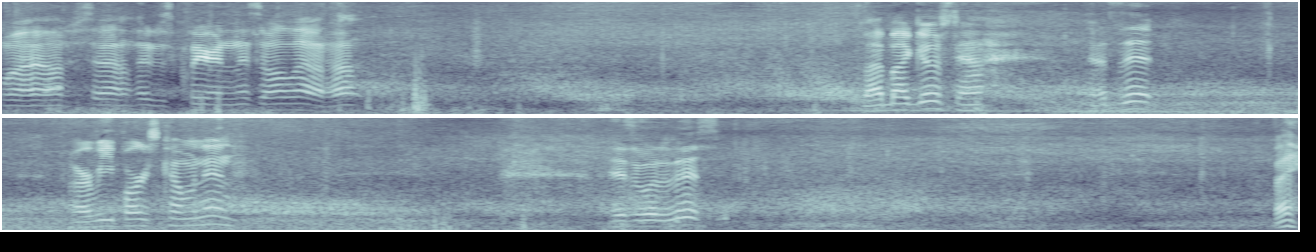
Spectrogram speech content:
Wow, so they're just clearing this all out, huh? Bye bye Ghost Town. That's it. RV park's coming in. Is what it is. 喂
